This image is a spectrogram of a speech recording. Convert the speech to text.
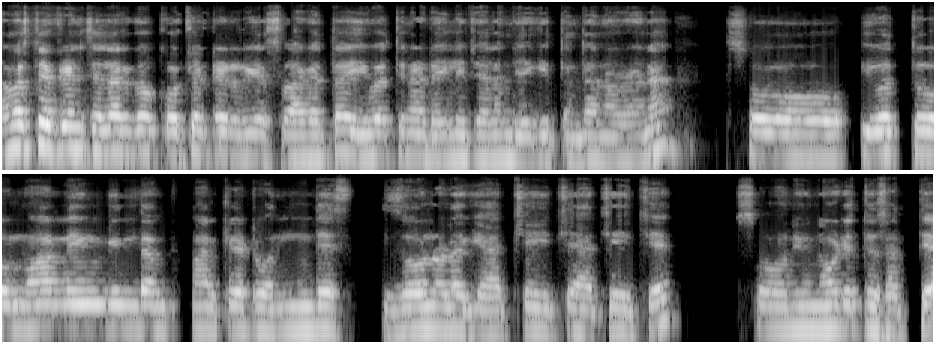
ನಮಸ್ತೆ ಫ್ರೆಂಡ್ಸ್ ಎಲ್ಲರಿಗೂ ಕೋಚಲ್ ಟ್ರೇಡರ್ಗೆ ಸ್ವಾಗತ. ಇವತ್ತಿನ ಡೈಲಿ ಚಾಲೆಂಜ್ ಅಂತ ನೋಡೋಣ. ಸೊ ಇವತ್ತು ಮಾರ್ನಿಂಗ್ ಇಂದ ಮಾರ್ಕೆಟ್ ಒಂದೇ ಝೋನ್ ಒಳಗೆ ಆಚೆ, ಈಚೆ ಆಚೆ, ಈಚೆ. ಸೊ ನೀವು ನೋಡಿದ್ದು ಸತ್ಯ.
